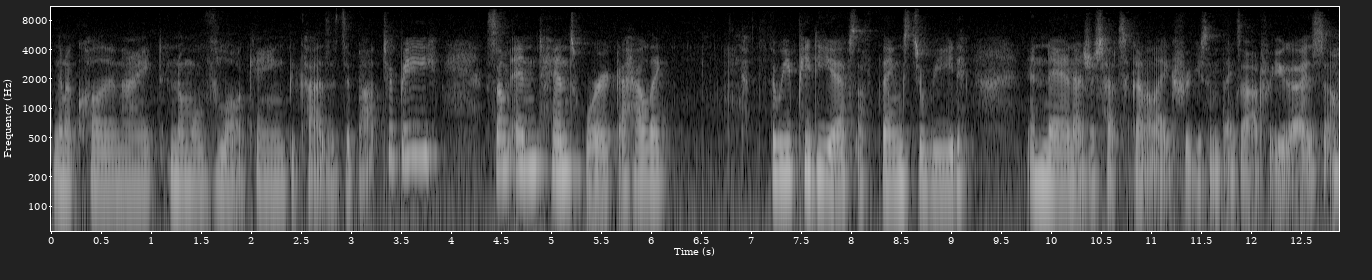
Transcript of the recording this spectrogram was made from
I'm gonna call it a night. No more vlogging because it's about to be some intense work. I have like three PDFs of things to read and then I just had to kind of like figure some things out for you guys so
